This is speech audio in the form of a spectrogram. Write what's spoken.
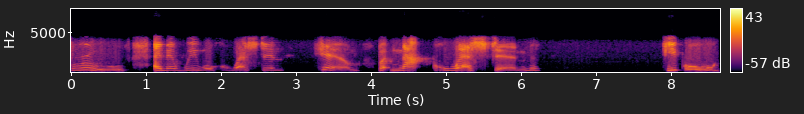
truths, and then we will question Him, but not question people who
